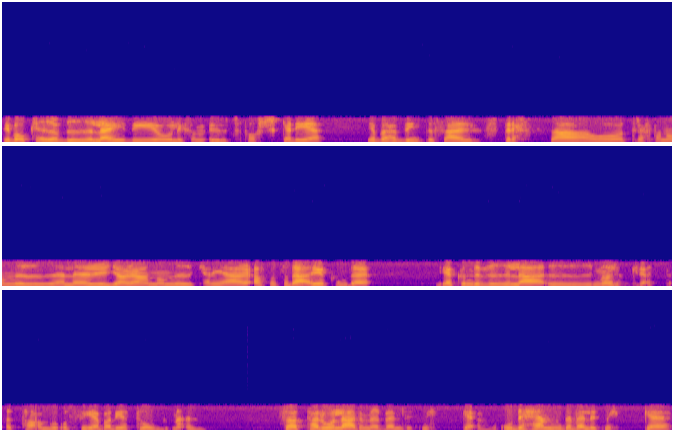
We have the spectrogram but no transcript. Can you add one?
Det var okej att vila i det och liksom utforska det. Jag behövde inte så här stressa och träffa någon ny eller göra någon ny karriär. Alltså sådär. Jag kunde, jag kunde vila i mörkret ett tag och se vad det tog mig. Så att tarot lärde mig väldigt mycket. Och det hände väldigt mycket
